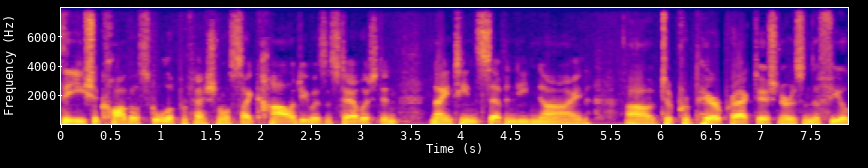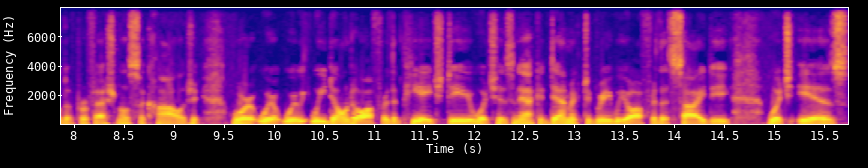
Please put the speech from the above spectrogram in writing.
The Chicago School of Professional Psychology was established in 1979 uh, to prepare practitioners in the field of professional psychology. We're, we're, we we do not offer the PhD, which is an academic degree, we offer the PsyD, which is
